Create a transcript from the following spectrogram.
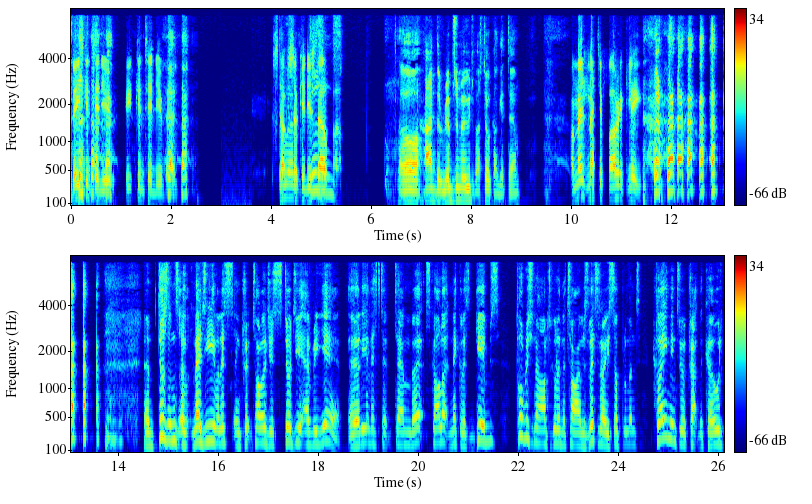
Please continue. Please continue, Ben. Stop Well, sucking yourself up. Oh, I had the ribs removed, but I still can't get down. I meant metaphorically. Um, dozens of medievalists and cryptologists study it every year. Earlier this September, scholar Nicholas Gibbs published an article in the Times Literary Supplement claiming to have cracked the code,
